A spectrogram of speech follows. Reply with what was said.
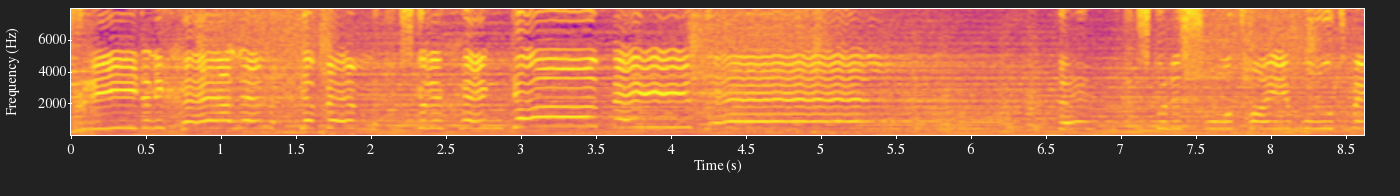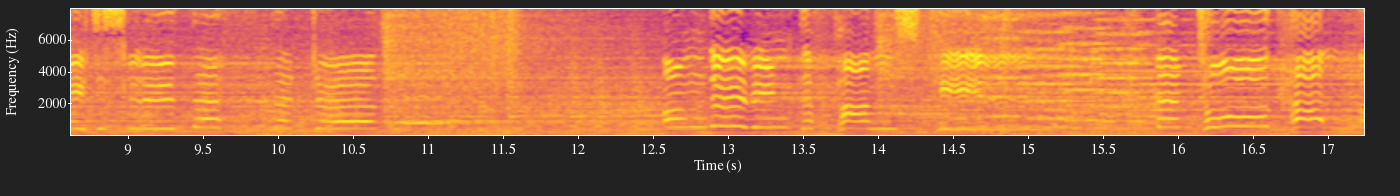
Friden i själen, ja vem skulle skänka mig den? Skulle så ta emot mig till slut efter döden? Om du inte fanns till, vem tog hand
